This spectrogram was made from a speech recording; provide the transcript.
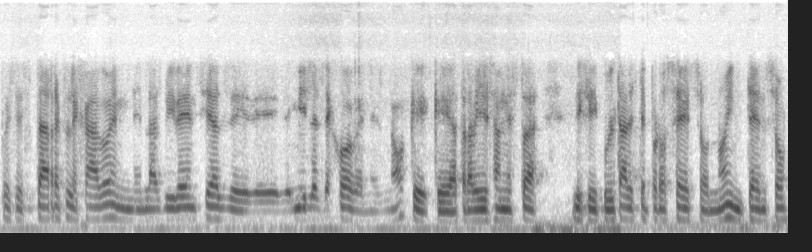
pues está reflejado en, las vivencias de, miles de jóvenes, ¿no? Que, atraviesan esta dificultad, este proceso, ¿no? Intenso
